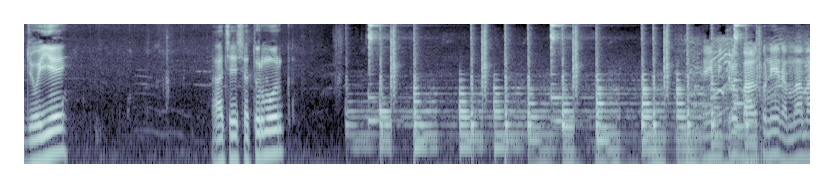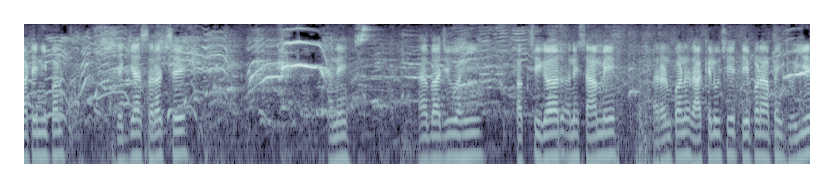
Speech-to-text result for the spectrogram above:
જોઈએ. આ છે શતુર્મુર્ગ અહીં મિત્રો બાળકોને રમવા માટેની પણ જગ્યા સરસ છે. અને આ બાજુ અહીં પક્ષીઘર અને સામે હરણ પણ રાખેલું છે, તે પણ આપણે જોઈએ.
